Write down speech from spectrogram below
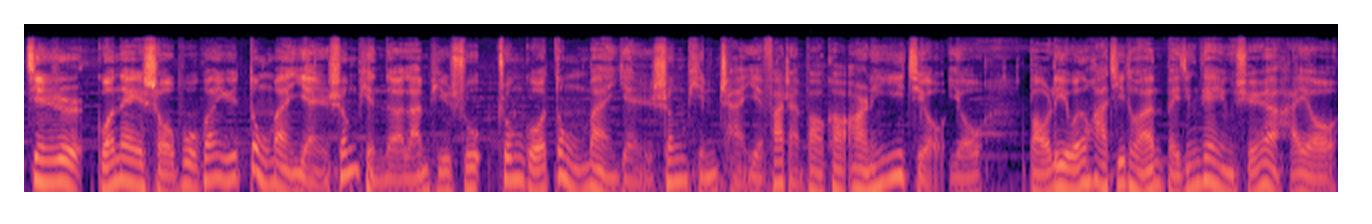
近日国内首部关于动漫衍生品的蓝皮书《中国动漫衍生品产业发展报告（二零一九）》由。保利文化集团、北京电影学院还有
